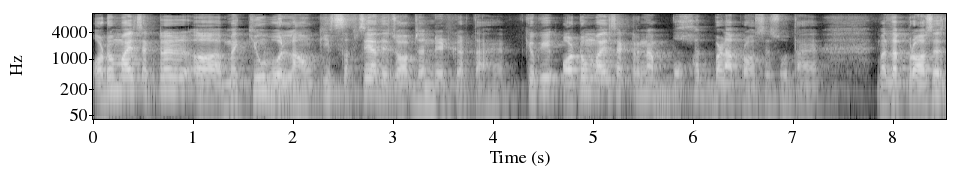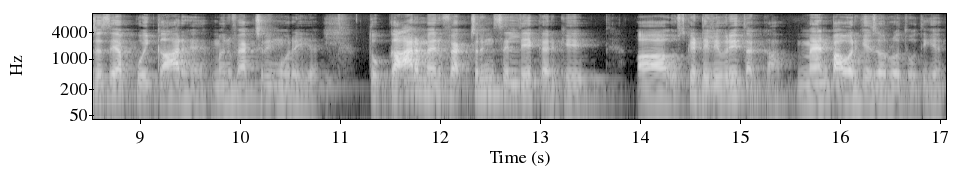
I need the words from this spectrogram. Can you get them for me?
ऑटोमोबाइल सेक्टर मैं क्यों बोल रहा हूँ कि सबसे ज़्यादा जॉब जनरेट करता है? क्योंकि ऑटोमोबाइल सेक्टर ना बहुत बड़ा प्रोसेस होता है. मतलब प्रोसेस जैसे अब कोई कार है मैन्युफैक्चरिंग हो रही है तो कार मैन्युफैक्चरिंग से ले करके आ, उसके डिलीवरी तक का मैन पावर की ज़रूरत होती है।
